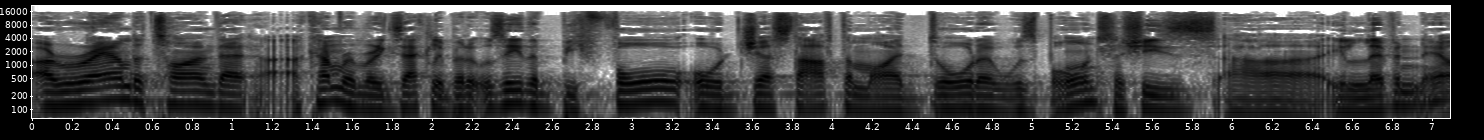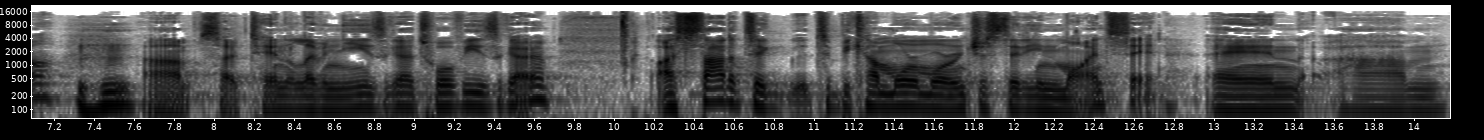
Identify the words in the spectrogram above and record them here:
around the time that I can't remember exactly, but it was either before or just after my daughter was born. So she's uh, 11 now. Mm-hmm. Um, so 10, 11 years ago, 12 years ago, I started to to become more and more interested in mindset and. Um,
